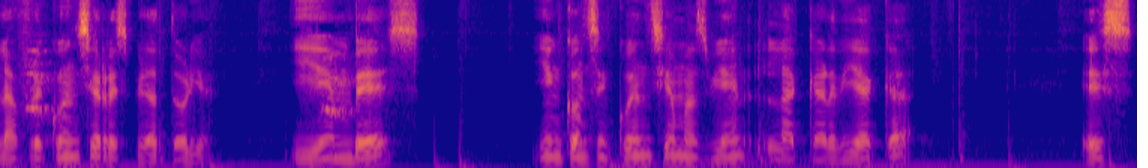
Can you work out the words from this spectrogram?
la frecuencia respiratoria y en vez y en consecuencia más bien la cardíaca es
